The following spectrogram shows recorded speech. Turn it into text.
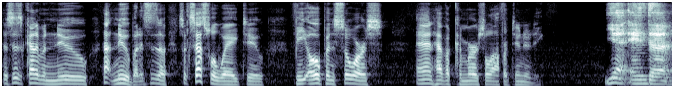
This is kind of a new, not new, but this is a successful way to be open source and have a commercial opportunity. Yeah, and uh,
